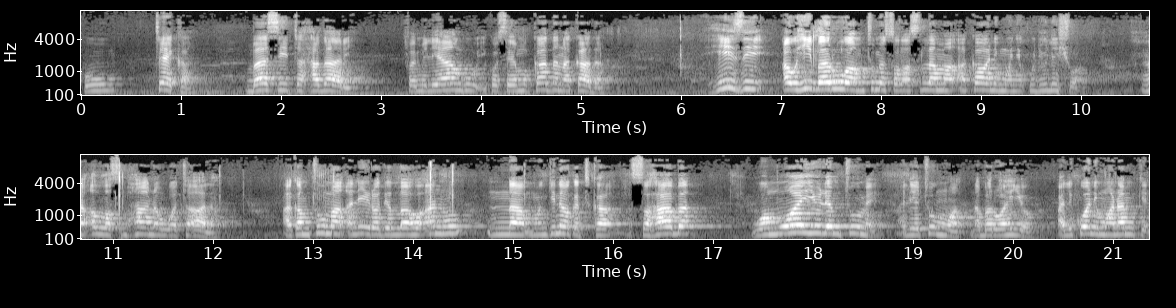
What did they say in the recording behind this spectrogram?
kuteka. Basi tahadhari familia yangu iko sehemu kadha na kadha. Hizi au hii barua mtume sallallahu alaihi wasallama akawa ni mwenye kujulishwa na Allah subhanahu wa ta'ala. Akamtuma Ali radhiallahu anhu na mwingine katika sahaba wamwai yule mtume aliyetumwa na barua hiyo. Alikuwa ni mwanamke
